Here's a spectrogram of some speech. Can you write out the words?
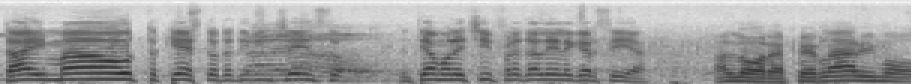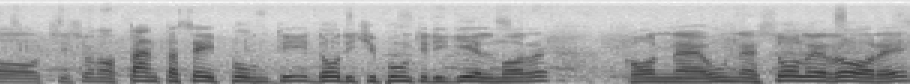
Time out chiesto da Di Vincenzo. Sentiamo le cifre da Lele Garzia. Allora, per l'Arimo ci sono 86 punti, 12 punti di Gilmore con un solo errore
